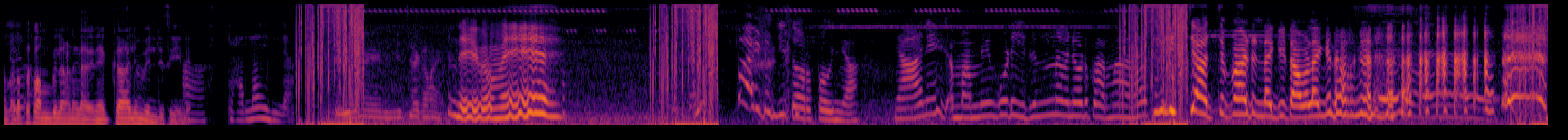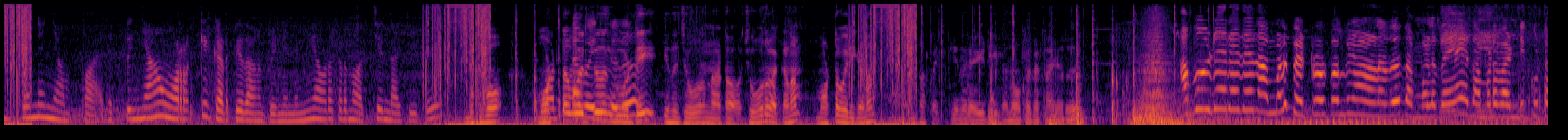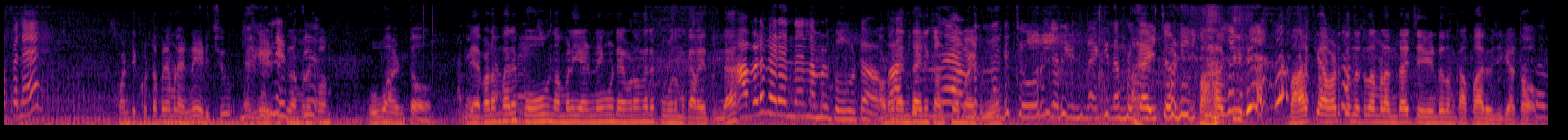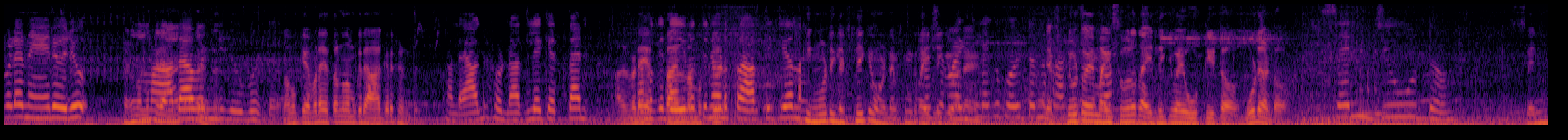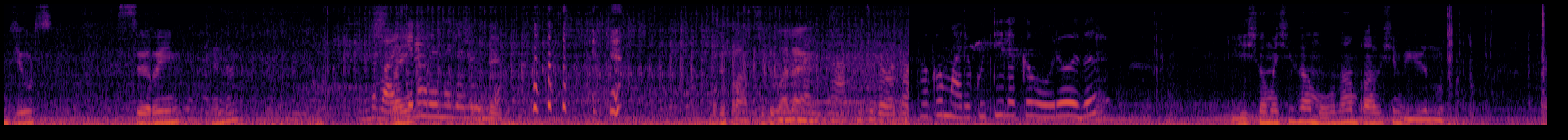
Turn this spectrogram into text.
അവിടുത്തെ പമ്പിലാണെങ്കിൽ അതിനേക്കാളും വലിയ സീന് ആ സ്ഥലമില്ല. ദൈവമേ. ഉറപ്പാവും ഞാൻ ഞാൻ മമ്മിയും കൂടി ഇരുന്ന് അവനോട് പറഞ്ഞാണ് തിരിച്ച ഒച്ചപ്പാടുണ്ടാക്കിയിട്ട് അവളെങ്ങനെ ഉറങ്ങാൻ പിന്നെ ഞാൻ പരത്ത്. ഞാൻ ഉറക്കി കിടത്തിയതാണ് പെണ്ണിനെ. നീ അവിടെ കിടന്ന് ഒച്ച ഉണ്ടാക്കിയിട്ട് മുട്ട പൊരിച്ചതും. കൂട്ടി ഇന്ന് ചോറ് കേട്ടോ ചോറ് വെക്കണം മുട്ട പൊരിക്കണം. എന്താ പറ്റിയെന്നൊരു ഐഡിയ ഇല്ല. നോക്കട്ടെ ടയറ്. അപ്പോൾ ഇവിടെ നമ്മൾ പെട്രോൾ പമ്പിനാണുള്ളത് നമ്മളിതേ നമ്മുടെ വണ്ടിക്കുട്ടപ്പനെ വണ്ടിക്കുട്ടപ്പനെ നമ്മൾ എണ്ണ അടിച്ചു എണ്ണ അടിച്ചിട്ട് നമ്മളിപ്പം പോവാണ് കേട്ടോ ഇത് എവിടം വരെ പോവും? നമ്മൾ ഈ എണ്ണയും കൊണ്ട് എവിടം വരെ പോവും നമുക്ക് അറിയത്തില്ല അവിടെ വരെ എന്തായാലും നമ്മൾ പോകട്ടോ അവിടെ എന്തായാലും കൺഫേം ആയിട്ട് പോകും. ചോറും കറി ഉണ്ടാക്കി നമ്മൾ കഴിച്ചോണ്ടിരിക്കും. ബാക്കി ബാക്കി അവിടെ നിന്നിട്ട് നമ്മൾ എന്താ ചെയ്യേണ്ടത് നമുക്ക് അപ്പൊ ആലോചിക്കാം കേട്ടോ അപ്പൊ ഇവിടെ നേരെ ഒരു മാതാവിന്റെ രൂപമുണ്ട്. നമുക്ക് എവിടെ എത്തണം നമുക്ക് ആഗ്രഹമുണ്ട്. അതെ ആഗ്രഹമുണ്ട്. അതിലേക്ക് എത്താൻ നമുക്ക് ദൈവത്തിനോട് പ്രാർത്ഥിക്കുക. ഇങ്ങോട്ട് ലെഫ്റ്റിലേക്ക് പോകണ്ടേ? റൈറ്റിലേക്ക് പോയിട്ട് ലെഫ്റ്റിലോട്ട് പോയി മൈസൂർ റൈറ്റിലേക്ക് പോയി ഊട്ടി കേട്ടോ കണ്ടോ സെന്റ് ജൂഡ്. സെന്റ് ജൂഡ്സ് സിറീൻ എന്താ നമുക്ക് പ്രാർത്ഥിച്ചിട്ട് പോലെ മരക്കുറ്റിയിലൊക്കെ ഓരോ ഇത്. ഈശോ മഷിഹ മൂന്നാം പ്രാവശ്യം വീഴുന്നു.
